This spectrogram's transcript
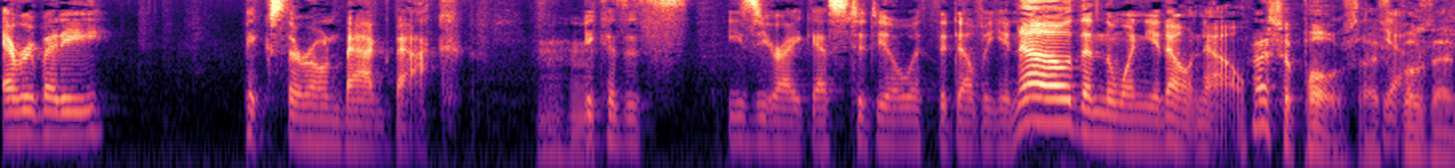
everybody picks their own bag back mm-hmm. because it's easier, I guess, to deal with the devil you know than the one you don't know. I suppose, I Yeah. suppose that is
